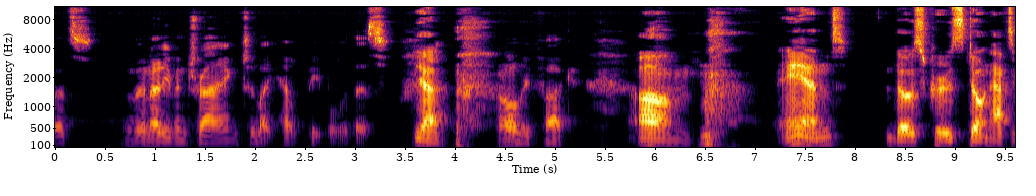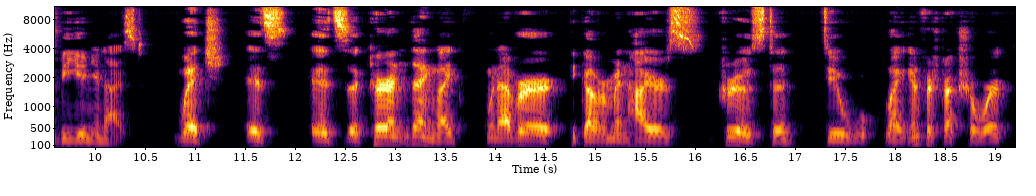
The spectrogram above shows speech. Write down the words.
that's they're not even trying to like help people with this. Yeah. Holy fuck. Um, and those crews don't have to be unionized, which is it's a current thing. Like whenever the government hires crews to do like infrastructure work,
